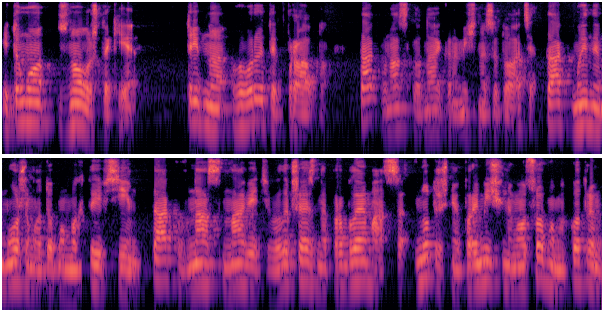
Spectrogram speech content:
І тому знову ж таки потрібно говорити правду. Так, у нас складна економічна ситуація. Так, ми не можемо допомогти всім. Так, в нас навіть величезна проблема з внутрішньо переміщеними особами, котрим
